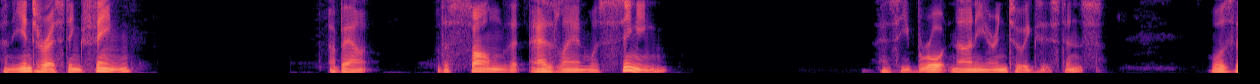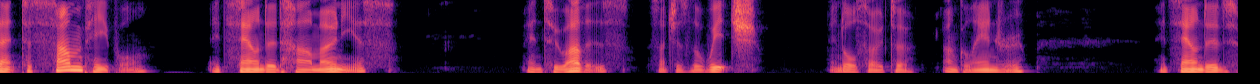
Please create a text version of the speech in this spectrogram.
And the interesting thing about the song that Aslan was singing as he brought Narnia into existence was that to some people it sounded harmonious, and to others, such as the witch, and also to Uncle Andrew, it sounded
